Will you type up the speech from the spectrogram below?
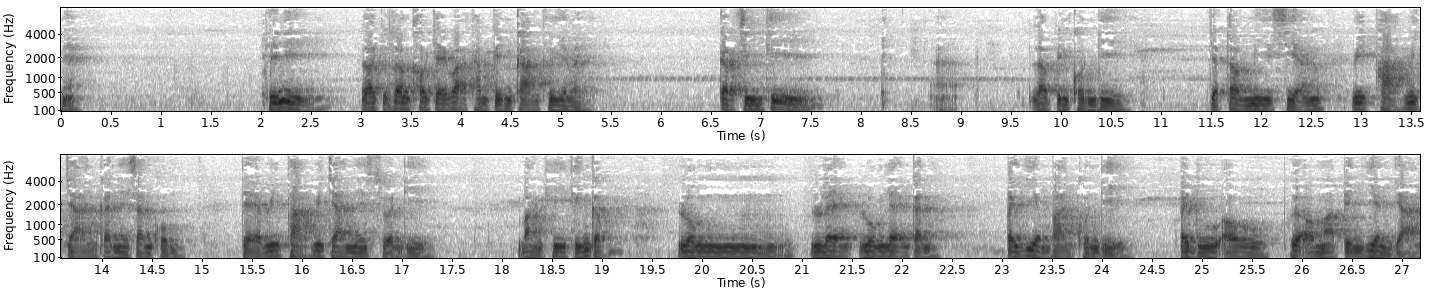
เนี่ยที่นี่เราจะต้องเข้าใจว่าทำเป็นกลางคืออย่างไร กับสิ่งที่เราเป็นคนดี จะต้องมีเสียงวิพากษ์วิจารณ์กันในสังคม แต่วิพากษ์วิจารณ์ในส่วนดี บางทีถึงกับลงแรงลงแรงกัน ไปเยี่ยมบ้านคนดี ไปดูเอาเพื่อเอามาเป็นเยี่ยงอย่าง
